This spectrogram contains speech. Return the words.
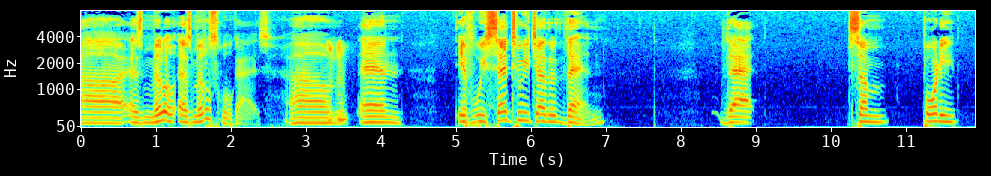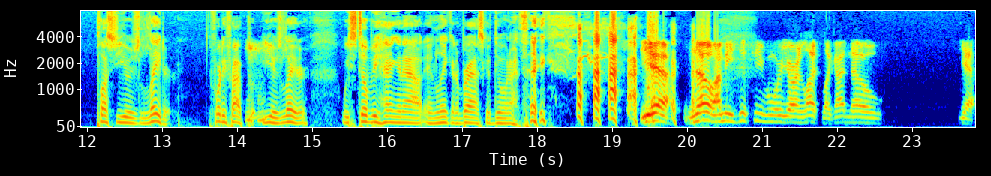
Uh, as middle as middle school guys, um, Mhm. and if we said to each other then that some 40 plus years later, 45 pl- Mhm. years later, we'd still be hanging out in Lincoln, Nebraska doing our thing. yeah. No, I mean, just even where you are in life, like I know, yes,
